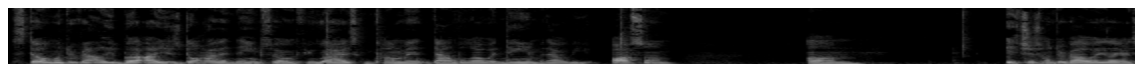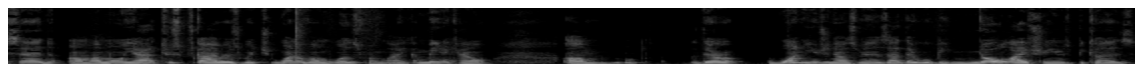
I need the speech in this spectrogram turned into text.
still Hunter Vallee, but I just don't have a name. So if you guys can comment down below a name, that would be awesome. Um, it's just Hunter Vallee, like I said. Um, I'm only at two subscribers, which one of them was from my main account. Um, there one huge announcement is that there will be no live streams because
